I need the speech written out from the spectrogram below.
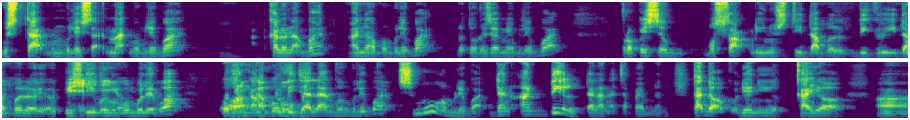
ustaz pun boleh, ustaz mat pun boleh buat. Hmm. Kalau nak buat, ana pun boleh buat, Dr. Rozami boleh buat, profesor besar di universiti double degree, double. PhD, PhD pun, pun boleh buat. Orang, orang kampung, kampung di jalan pun boleh buat. Semua orang boleh buat. Dan adil dalam nak capai benda ni. Tak ada kok dia ni kaya, uh,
